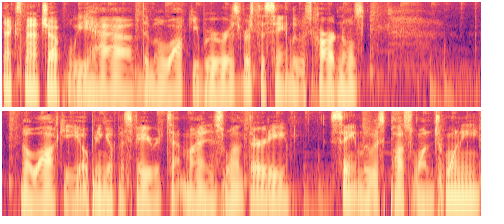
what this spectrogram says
Next matchup, we have the Milwaukee Brewers versus the St. Louis Cardinals. Milwaukee opening up as favorites at minus 130. St. Louis plus 120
